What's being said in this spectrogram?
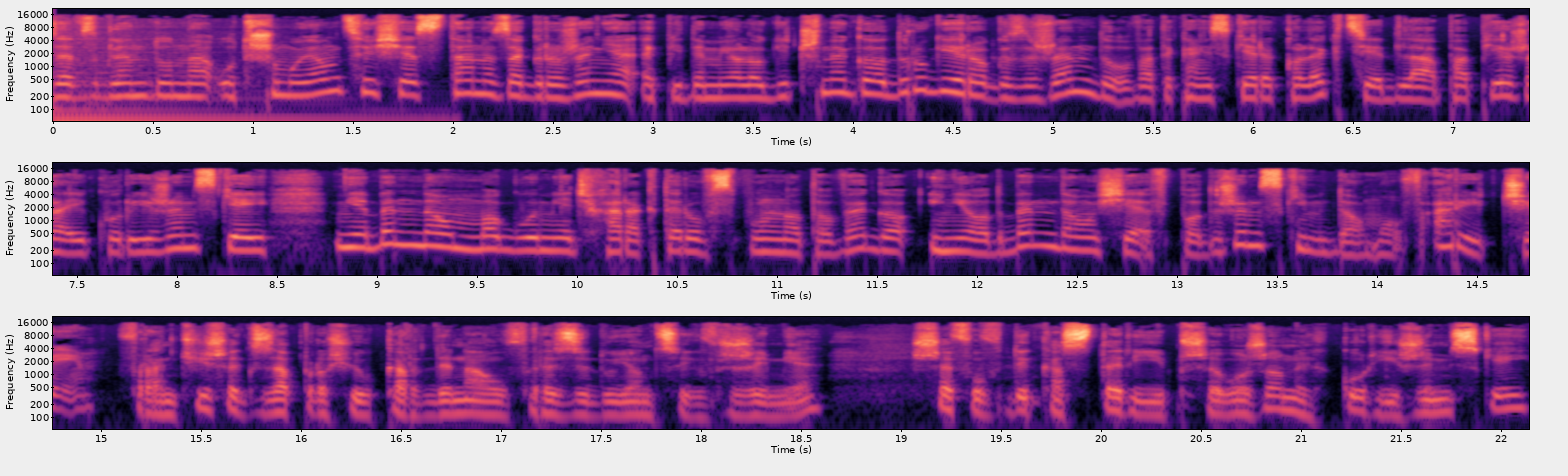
Ze względu na utrzymujący się stan zagrożenia epidemiologicznego, drugi rok z rzędu watykańskie rekolekcje dla papieża i kurii rzymskiej nie będą mogły mieć charakteru wspólnotowego i nie odbędą się w podrzymskim domu w Arici. Franciszek zaprosił kardynałów rezydujących w Rzymie, szefów dykasterii i przełożonych kurii rzymskiej,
